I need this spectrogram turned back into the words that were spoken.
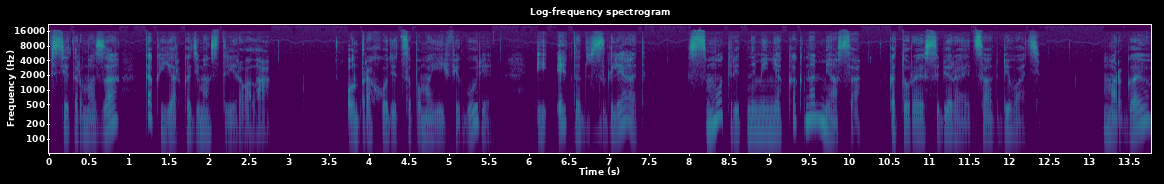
все тормоза, так ярко демонстрировала. Он проходится по моей фигуре, и этот взгляд смотрит на меня, как на мясо, которое собирается отбивать. Моргаю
